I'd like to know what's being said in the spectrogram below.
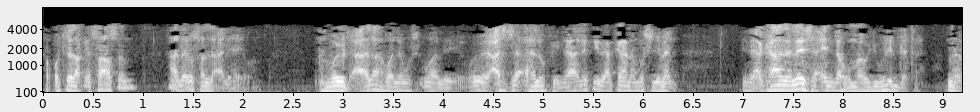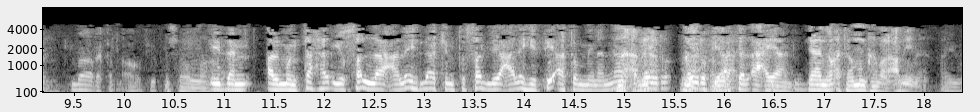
فقتل قصاصا هذا يصلى عليه أيضا. ويدعى له ويعزى أهله في ذلك إذا كان مسلما. إذا كان ليس عنده ما يوجب ردته نعم. بارك الله فيكم. الله إذا المنتحر يصلى عليه لكن تصلي عليه فئة من الناس نعم غير نعم غير نعم. فئة نعم الأعيان. لأنه أتى منكرا عظيما. أيوة.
